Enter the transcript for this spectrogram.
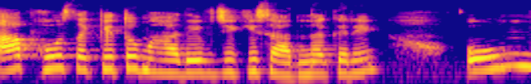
आप हो सके तो महादेव जी की साधना करें। ओम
